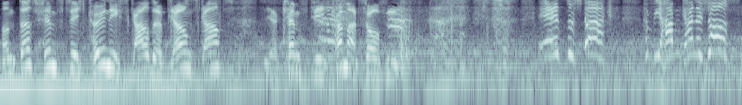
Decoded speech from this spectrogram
Und das schimpft sich Königsgarde Björnsgards? Ihr kämpft wie Kammerzofen. Er ist zu stark! Wir haben keine Chance!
